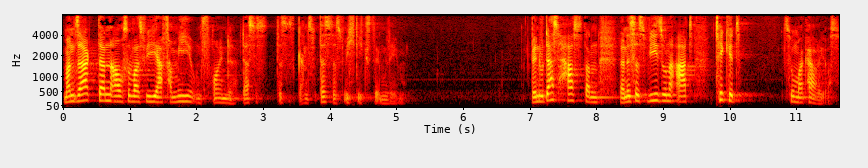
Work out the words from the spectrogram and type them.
Man sagt dann auch sowas wie, ja, Familie und Freunde. Das ist, das ist ganz, das ist das Wichtigste im Leben. Wenn du das hast, dann, dann ist es wie so eine Art Ticket zu Makarios.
